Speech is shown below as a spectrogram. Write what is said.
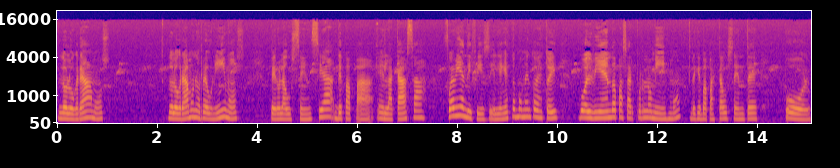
lo logramos, lo logramos, nos reunimos, pero la ausencia de papá en la casa fue bien difícil y en estos momentos estoy volviendo a pasar por lo mismo, de que papá está ausente por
